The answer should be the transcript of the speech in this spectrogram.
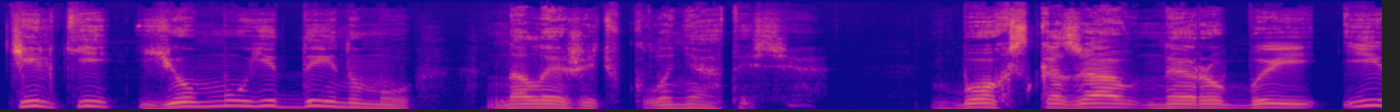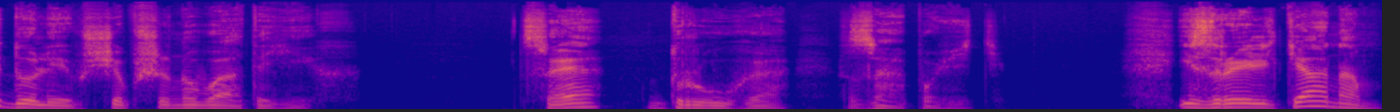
Тільки йому єдиному належить вклонятися. Бог сказав не роби ідолів, щоб шанувати їх. Це друга заповідь. Ізраїльтянам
